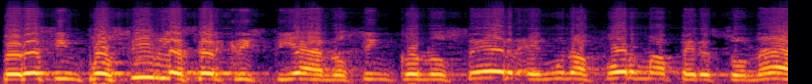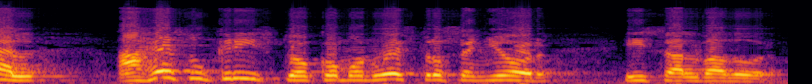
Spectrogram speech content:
Pero es imposible ser cristiano sin conocer en una forma personal a Jesucristo como nuestro Señor y Salvador.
